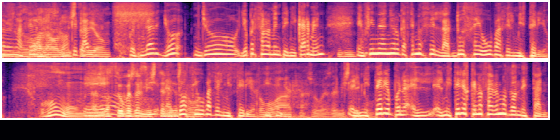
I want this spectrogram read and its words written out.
Hola. Ser. Hola, hola. ¿Qué tal? Pues mirad, yo, yo, yo personalmente y mi Carmen, en fin de año lo que hacemos es las 12 uvas del misterio. Oh, las Eh, 12 uvas del sí, misterio. Las 12 ¿Cómo- uvas del misterio, sí, ¿Cómo van señor. las uvas del misterio? El misterio, pues, el, el misterio es que no sabemos dónde están.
